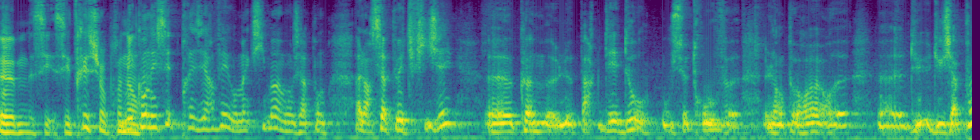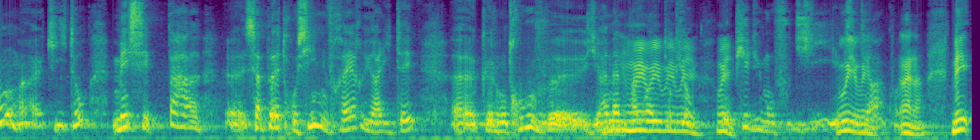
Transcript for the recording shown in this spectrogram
Euh, c'est très surprenant. qu'on essaie de préserver au maximum au Japon. Alors ça peut être figé, euh, comme le parc d'Edo où se trouve euh, l'empereur euh, du, du Japon, hein, Akihito, mais c'est pas, ça peut être aussi une vraie ruralité que l'on trouve, je dirais même pas Oui, oui, Tokyo, au pied du mont Fuji, etc. Oui, oui, quoi. voilà. Mais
